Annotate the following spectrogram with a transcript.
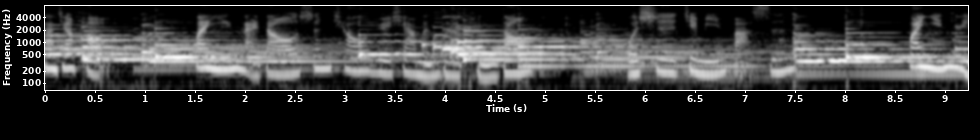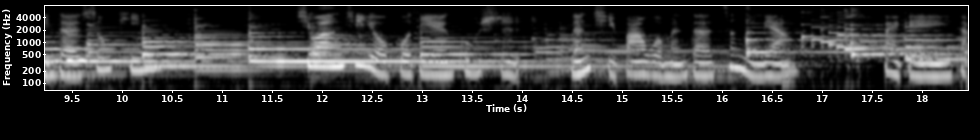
大家好，欢迎来到僧敲月下门的频道，我是建明法师，欢迎您的收听。希望既有播点故事，能启发我们的正能量，带给大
